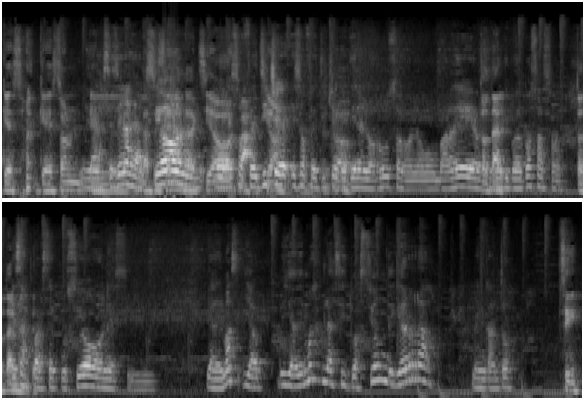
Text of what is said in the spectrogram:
que son, que son las el- escenas de las acción, escenas de acción, y esos fetiches, acción, esos fetiches que tienen los rusos con los bombardeos, Total. ese tipo de cosas son Totalmente. esas persecuciones y, y además y, a- y además la situación de guerra me encantó. Sí,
